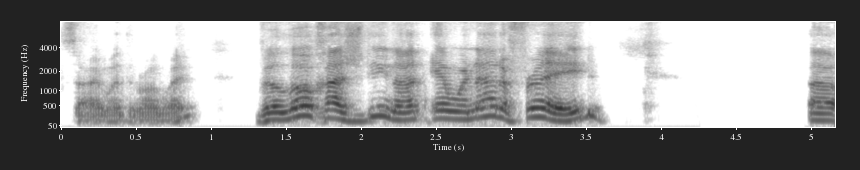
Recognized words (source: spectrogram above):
sorry, I went the wrong way. Velo chashdinan, and we're not afraid. Uh,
